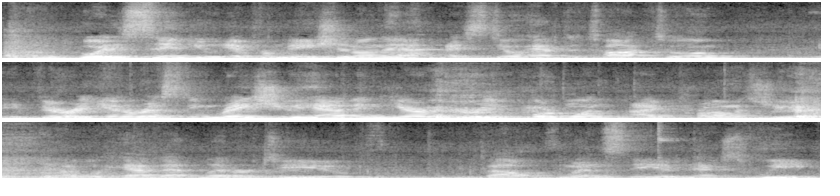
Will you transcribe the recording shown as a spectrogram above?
I'm going to send you information on that. I still have to talk to him. A very interesting race you have in here, a very important one. I promise you, I will have that letter to you about Wednesday of next week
